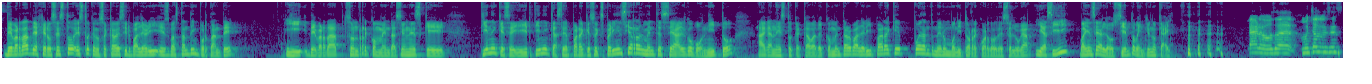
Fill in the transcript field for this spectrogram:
de verdad, viajeros, esto, esto que nos acaba de decir Valerie es bastante importante y de verdad son recomendaciones que tienen que seguir, tienen que hacer para que su experiencia realmente sea algo bonito. Hagan esto que acaba de comentar Valerie para que puedan tener un bonito recuerdo de ese lugar. Y así váyanse a los 121 que hay. claro, o sea, muchas veces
